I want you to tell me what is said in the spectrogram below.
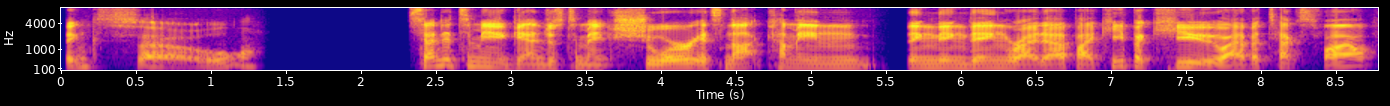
think so. Send it to me again just to make sure it's not coming ding, ding, ding right up. I keep a queue. I have a text file,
